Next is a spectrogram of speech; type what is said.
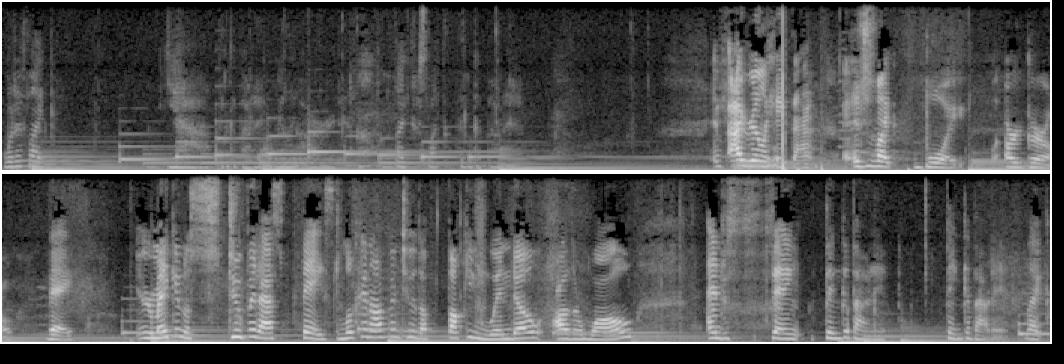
What if like yeah think about it really hard, like just like think about it. And I really hate that. It's just like boy or girl, they. You're making a stupid ass face looking off into the fucking window or the wall and just saying, think about it. Think about it. Like,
